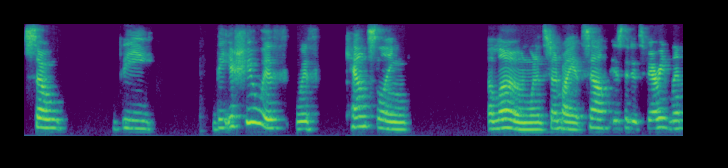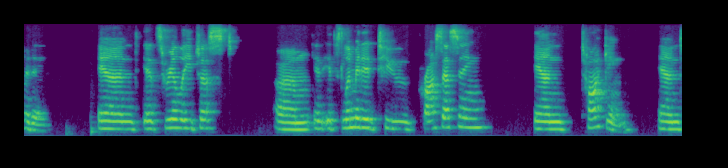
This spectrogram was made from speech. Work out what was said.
So the the issue with with counseling alone when it's done by itself is that it's very limited and it's really just um, it, it's limited to processing and talking and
